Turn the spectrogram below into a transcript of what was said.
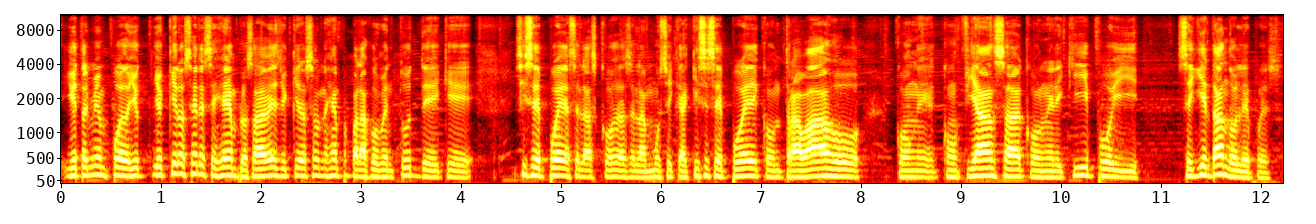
yo también puedo. Yo, yo quiero ser ese ejemplo, ¿sabes? Yo quiero ser un ejemplo para la juventud de que sí se puede hacer las cosas en la música. Aquí sí se puede con trabajo, con eh, confianza, con el equipo y seguir dándole, pues.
